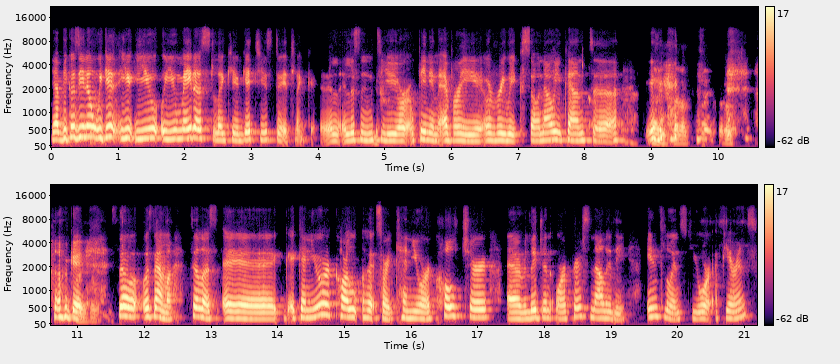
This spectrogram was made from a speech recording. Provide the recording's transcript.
Yeah, because you know we get you you you made us like you get used to it, like uh, listen to your opinion every every week. So now you can't. Uh, okay, so Osama, tell us, uh, can your col- uh, sorry, can your culture, uh, religion, or personality influence your appearance?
